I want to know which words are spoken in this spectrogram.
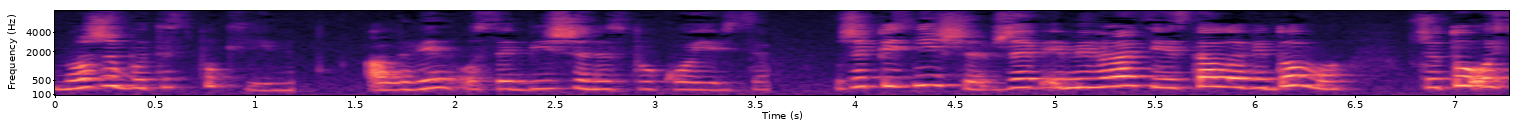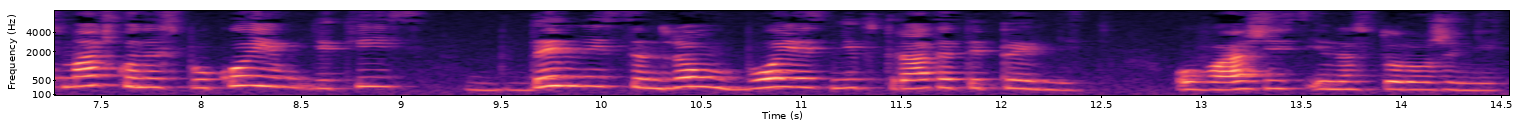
Може бути спокійним. Але він усе більше не спокоївся. Вже пізніше, вже в еміграції стало відомо, що то осьмачку неспокоїв якийсь дивний синдром боязні втратити пильність, уважність і настороженість,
